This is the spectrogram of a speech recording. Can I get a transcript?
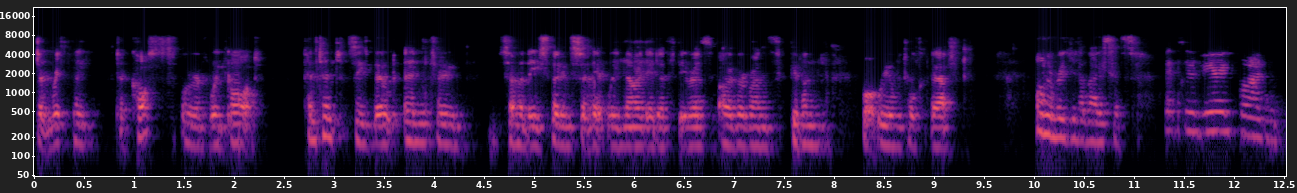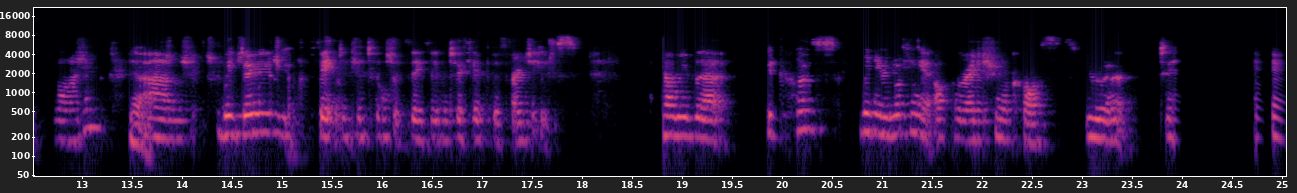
directly to costs or have we got contingencies built into some of these things so that we know that if there is overruns, given what we all talk about on a regular basis? It's a very fine line. Yeah. Um, we do factor contingencies into capital projects. However, because when you're looking at operational costs, you're to have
